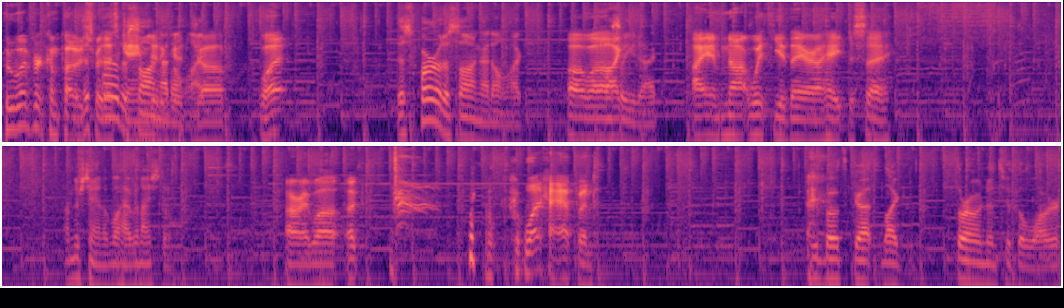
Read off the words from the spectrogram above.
Whoever composed This for this game song did a good like. job. What? This part of the song I don't like. Oh well, also, I, you died. I am not with you there. I hate to say. Understandable. Have a nice day. All right. Well, uh, what happened? We both got like thrown into the water.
